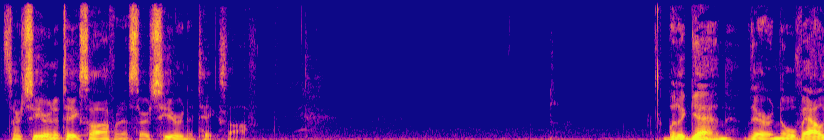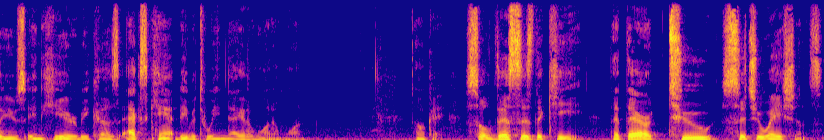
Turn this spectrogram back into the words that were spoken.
It starts here and it takes off, and it starts here and it takes off. But again, there are no values in here because x can't be between negative 1 and 1. Okay, so this is the key, that there are two situations.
